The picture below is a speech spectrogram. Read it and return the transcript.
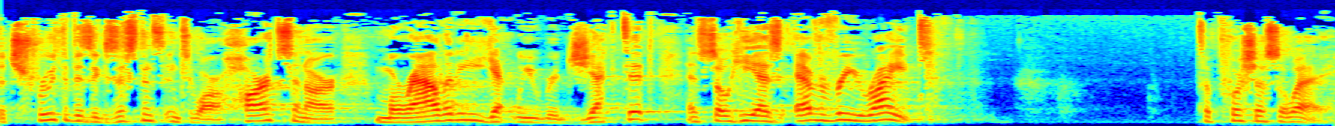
the truth of his existence into our hearts and our morality, yet we reject it. And so he has every right to push us away.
